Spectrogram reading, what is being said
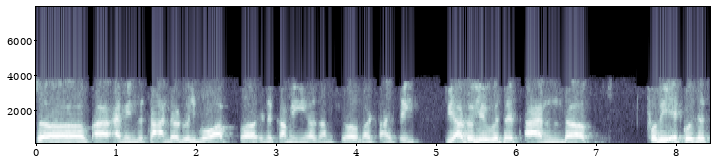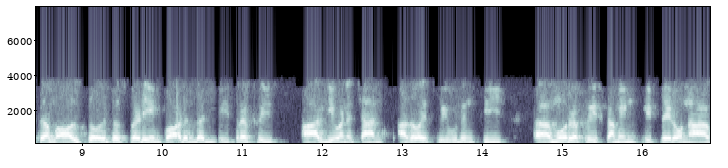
Uh, I mean, the standard will go up uh, in the coming years, I'm sure. But I think we have to live with it. And uh, for the ecosystem, also, it is very important that these referees are given a chance. Otherwise, we wouldn't see more referees coming if they don't have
